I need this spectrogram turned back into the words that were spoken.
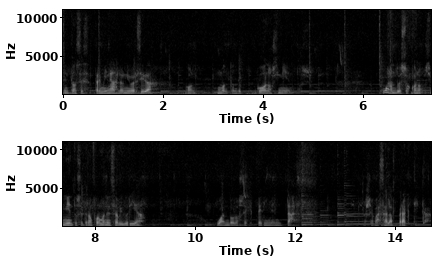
Entonces terminás la universidad con un montón de conocimientos ¿Cuándo esos conocimientos se transforman en sabiduría? Cuando los experimentás, los llevas a la práctica.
